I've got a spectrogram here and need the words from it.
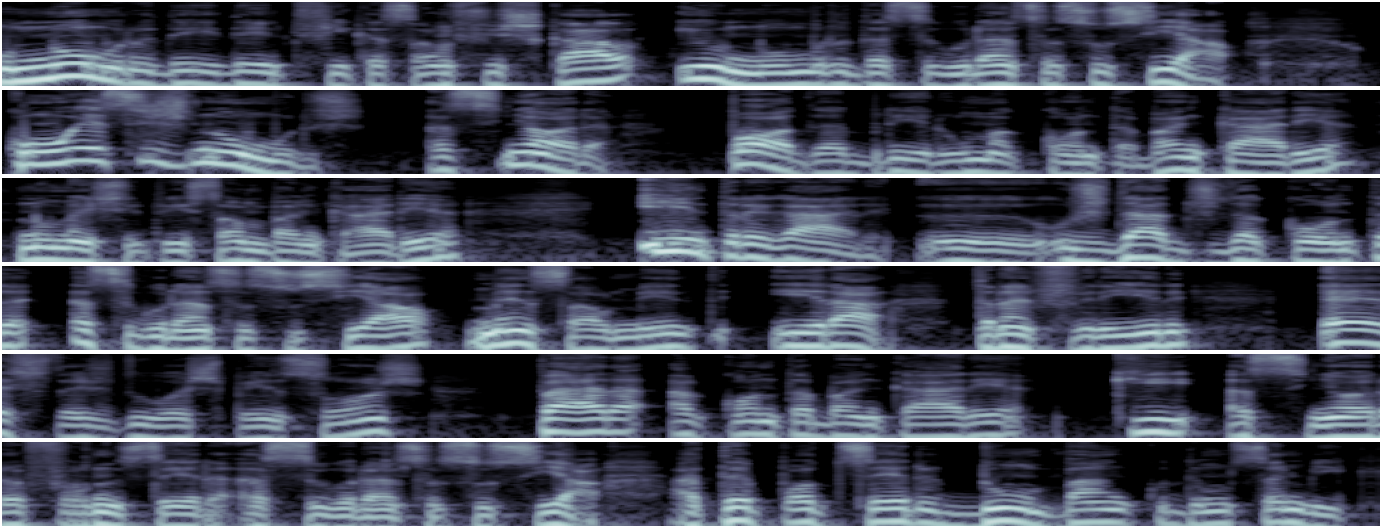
o número de identificação fiscal e o número da segurança social. Com esses números, a senhora pode abrir uma conta bancária numa instituição bancária e entregar eh, os dados da conta, a Segurança Social mensalmente irá transferir estas duas pensões para a conta bancária que a senhora fornecer à Segurança Social. Até pode ser de um banco de Moçambique.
